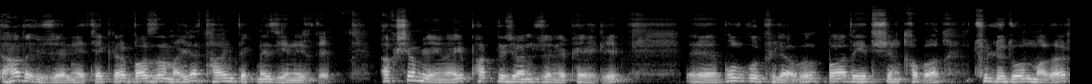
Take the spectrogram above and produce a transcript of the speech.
daha da üzerine tekrar bazlamayla tahin pekmez yenirdi. Akşam yemeği patlıcan üzerine pehli, e, bulgur pilavı, bağda yetişen kabak, türlü dolmalar,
